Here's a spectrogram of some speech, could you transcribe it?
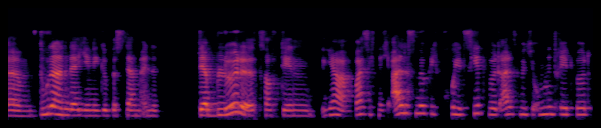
ähm, du dann derjenige bist, der am Ende der Blöde ist, auf den, ja, weiß ich nicht, alles möglich projiziert wird, alles mögliche umgedreht wird.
